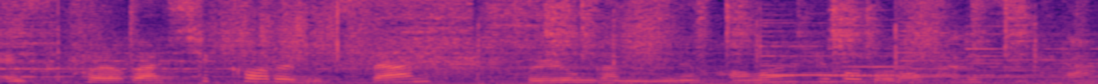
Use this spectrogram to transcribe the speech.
S컬과 C컬을 믹스한 볼륨감 있는 펌을 해보도록 하겠습니다.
